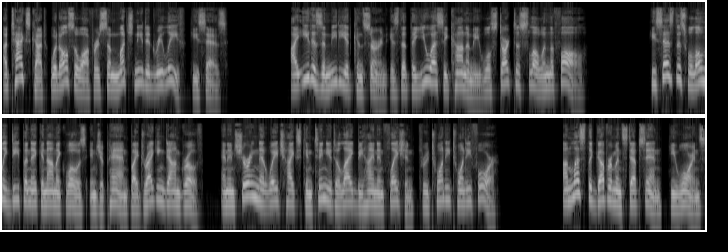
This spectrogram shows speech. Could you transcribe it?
A tax cut would also offer some much needed relief, he says. Aida's immediate concern is that the U.S. economy will start to slow in the fall. He says this will only deepen economic woes in Japan by dragging down growth and ensuring that wage hikes continue to lag behind inflation through 2024. Unless the government steps in, he warns,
